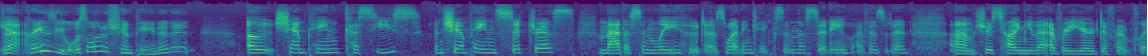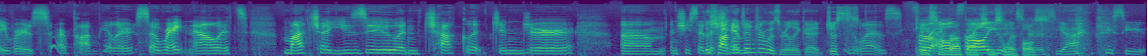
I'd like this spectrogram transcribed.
They're Yeah. crazy. What was the one with champagne in it? Oh champagne cassis and champagne citrus madison lee who does wedding cakes in the city who i visited um, she was telling me that every year different flavors are popular so right now it's matcha yuzu and chocolate ginger um, and she said The the, chocolate champ- ginger was really good. Just it was for Casey all, brought for back all some you samples. listeners. Yeah, Casey,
